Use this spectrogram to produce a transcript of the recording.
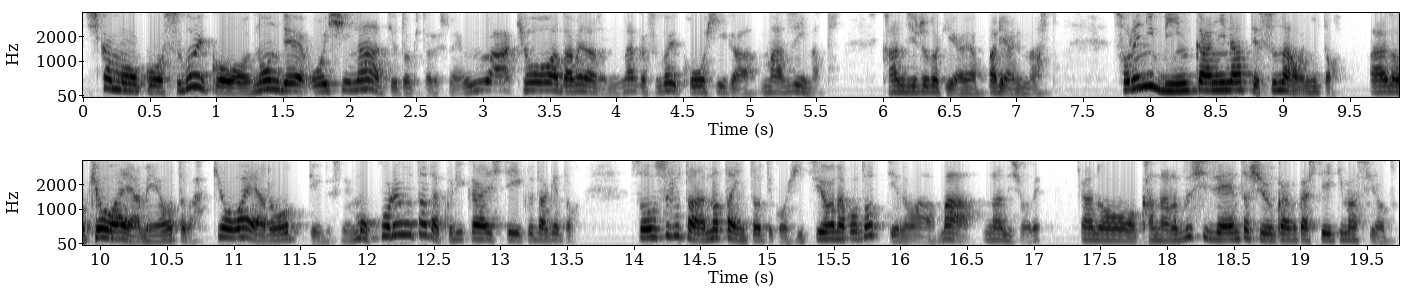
しかもこうすごいこう飲んで美味しいなっていう時とですね、うわ、今日はダメだと、なんかすごいコーヒーがまずいなと感じる時がやっぱりありますと。それに敏感になって素直にと。あの今日はやめようとか、今日はやろうっていうですね、もうこれをただ繰り返していくだけと。そうするとあなたにとってこう必要なことっていうのは、まあ、なんでしょうね。あの必ず自然と習慣化していきますよと。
